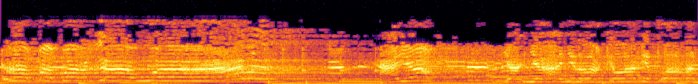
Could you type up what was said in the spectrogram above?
Rama Bargawa Ayo! Nyanyi anjing laki langit lalat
